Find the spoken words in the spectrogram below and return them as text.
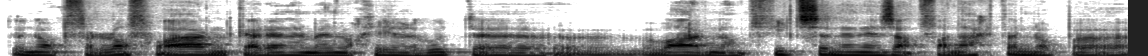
toen op verlof waren, ik herinner me nog heel goed, uh, we waren aan het fietsen en hij zat van achteren op uh,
